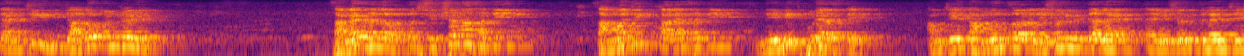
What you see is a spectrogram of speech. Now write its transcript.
त्यांची ही जाधव मंडळी सांगायचं झालं तर शिक्षणासाठी सामाजिक कार्यासाठी नेहमीच पुढे असते. आमचे धामणचं यशवंत विद्यालय त्या विश्वविद्यालयाचे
